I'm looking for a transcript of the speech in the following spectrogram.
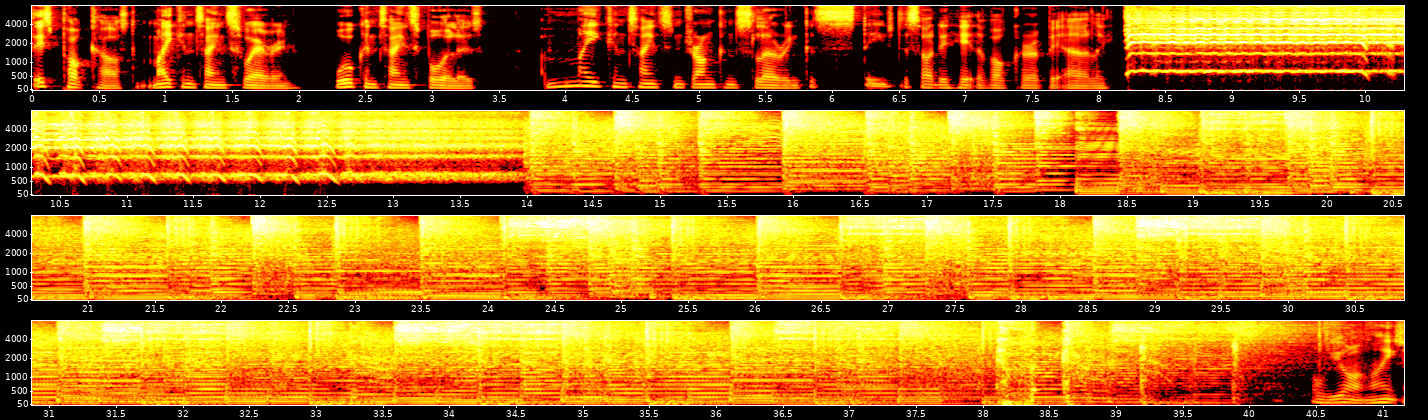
This podcast may contain swearing, will contain spoilers, and may contain some drunken slurring because Steve's decided to hit the vodka a bit early.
